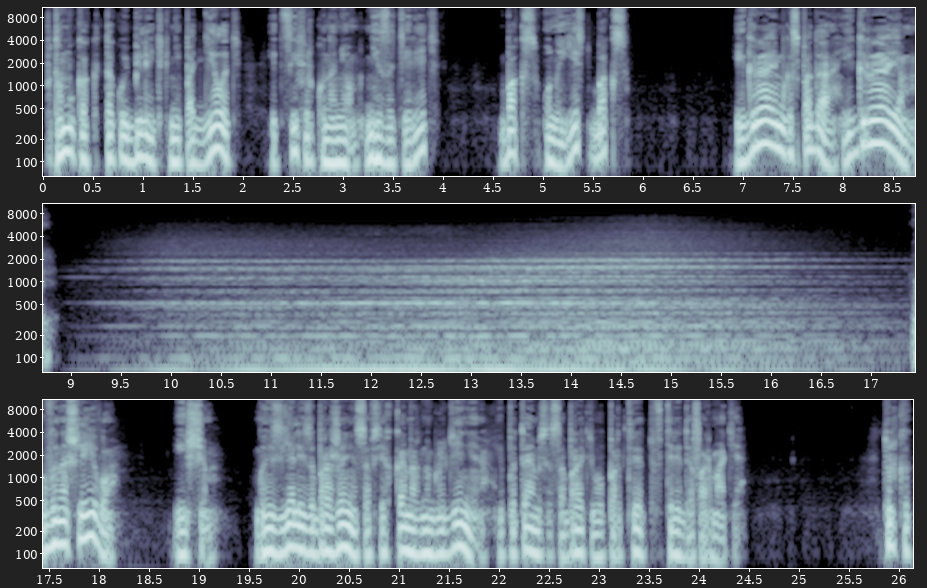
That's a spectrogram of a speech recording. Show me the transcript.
потому как такой билетик не подделать и циферку на нем не затереть. Бакс, он и есть бакс. Играем, господа, играем! Вы нашли его? Ищем. Мы изъяли изображение со всех камер наблюдения и пытаемся собрать его портрет в 3D-формате. Только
